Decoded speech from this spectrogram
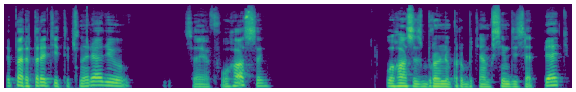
Тепер третій тип снарядів це фугаси. Фугаси з бронепробиттям 75.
